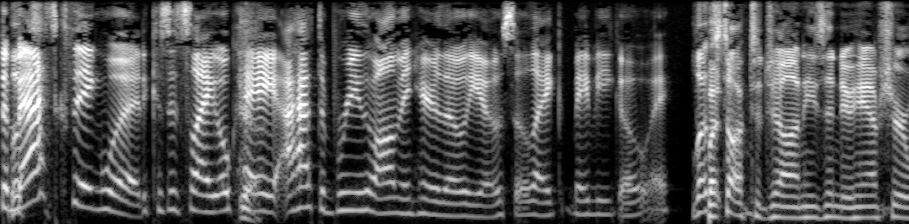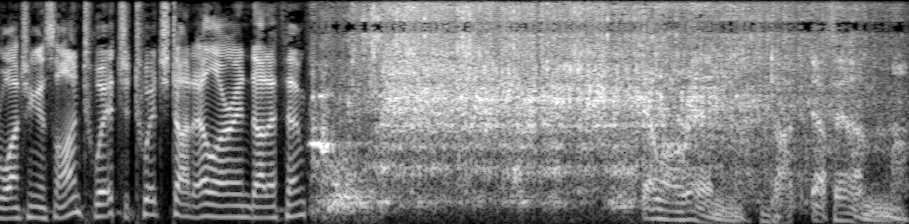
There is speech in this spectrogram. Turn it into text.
The Let's- mask thing would, because it's like, okay, I have to breathe while I'm in here, though, yo. So like, maybe go away. Let's But- talk to John. He's in New Hampshire watching us on Twitch at twitch.lrn.fm. LRN.FM.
